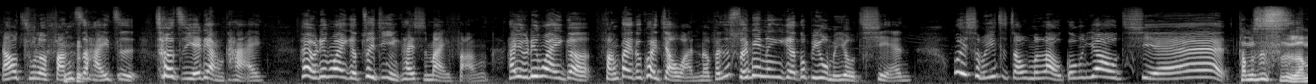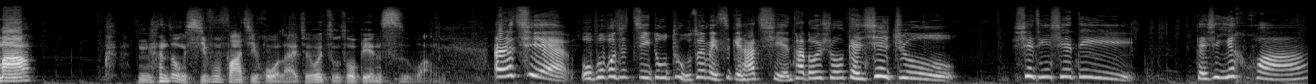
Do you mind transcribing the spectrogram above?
然后除了房子，孩子 车子也两台，还有另外一个最近也开始买房，还有另外一个房贷都快缴完了，反正随便那一个都比我们有钱。为什么一直找我们老公要钱？他们是死了吗？你看这种媳妇发起火来就会诅咒别人死亡。而且我婆婆是基督徒，所以每次给她钱，她都会说感谢主，谢天谢地，感谢耶和华。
